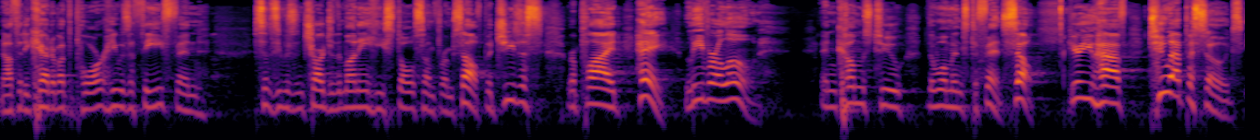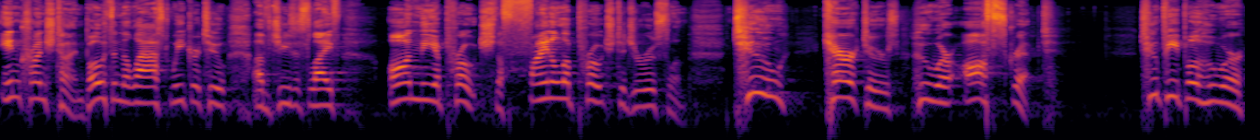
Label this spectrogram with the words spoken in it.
Not that he cared about the poor, he was a thief, and since he was in charge of the money, he stole some for himself. But Jesus replied, Hey, leave her alone, and comes to the woman's defense. So, here you have two episodes in crunch time, both in the last week or two of Jesus' life, on the approach, the final approach to Jerusalem. Two characters who were off script, two people who were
